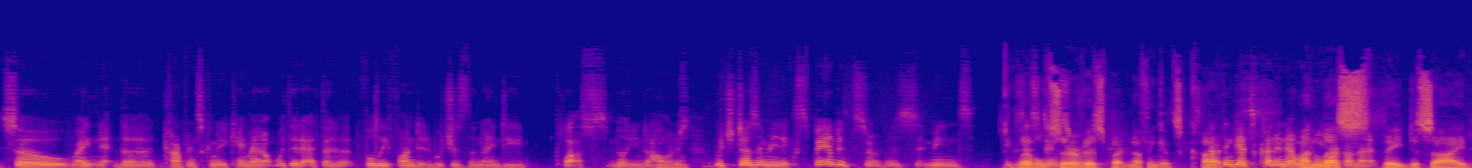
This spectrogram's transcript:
So right now, the conference committee came out with it at the fully funded, which is the 90 plus million dollars, which doesn't mean expanded service. It means existing Level service, but nothing gets cut. Nothing gets cut, and now we can work on Unless that. they decide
